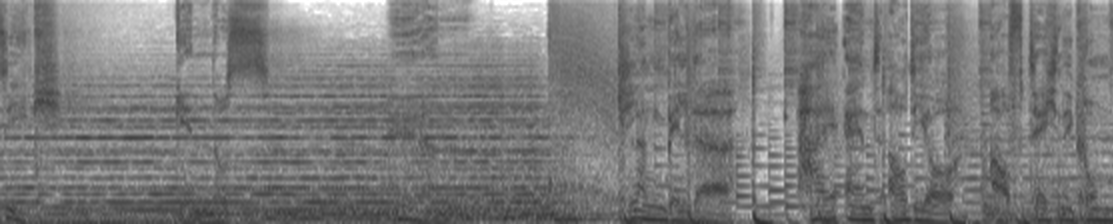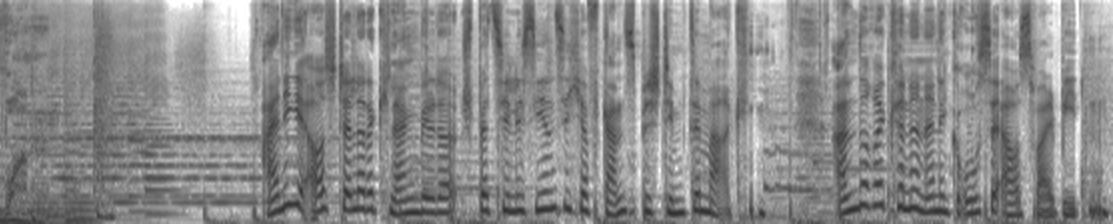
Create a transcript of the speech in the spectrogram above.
Musik. Genuss. Hören. Klangbilder. High-End Audio auf Technikum One. Einige Aussteller der Klangbilder spezialisieren sich auf ganz bestimmte Marken. Andere können eine große Auswahl bieten.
